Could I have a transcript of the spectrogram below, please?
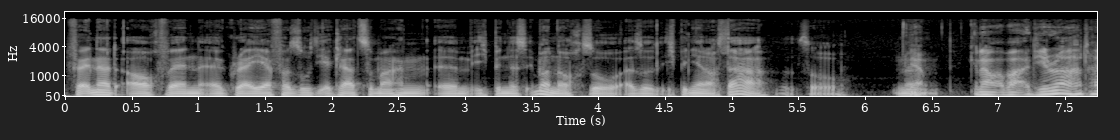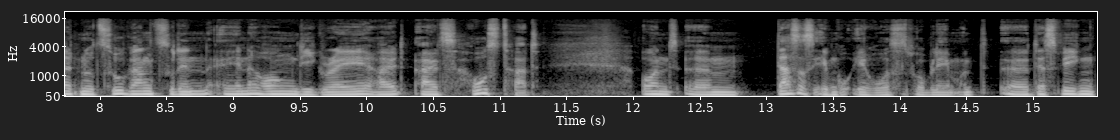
verändert, auch wenn äh, Gray ja versucht, ihr klarzumachen, ähm, ich bin das immer noch so, also ich bin ja noch da, so. Ne? Ja, genau, aber Adira hat halt nur Zugang zu den Erinnerungen, die Gray halt als Host hat. Und ähm, das ist eben ihr großes Problem. Und äh, deswegen,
